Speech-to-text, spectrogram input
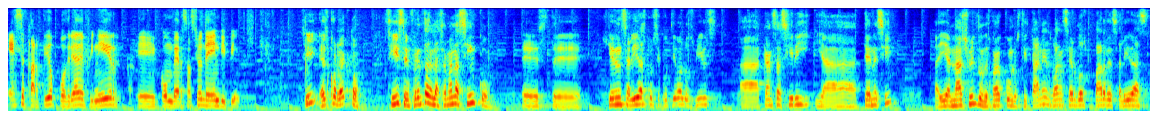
Ese partido podría definir eh, conversación de MVP. Sí, es correcto. Sí, se enfrentan en la semana 5. Este, tienen salidas consecutivas los Bills a Kansas City y a Tennessee, ahí a Nashville, donde juegan con los Titanes. Van a ser dos par de salidas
